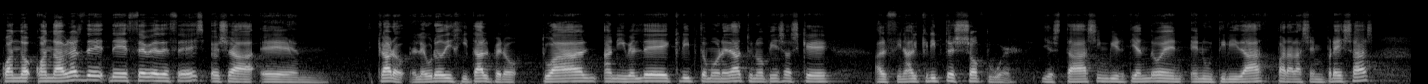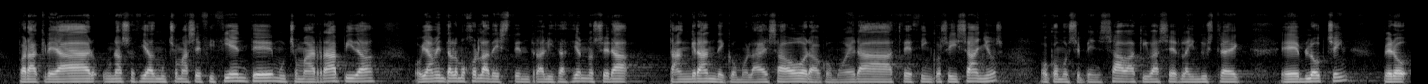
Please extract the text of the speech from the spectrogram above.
cuando, cuando hablas de, de CBDCs, o sea, eh, claro, el euro digital, pero tú a, a nivel de criptomoneda, tú no piensas que al final cripto es software y estás invirtiendo en, en utilidad para las empresas para crear una sociedad mucho más eficiente, mucho más rápida. Obviamente a lo mejor la descentralización no será tan grande como la es ahora o como era hace 5 o 6 años o como se pensaba que iba a ser la industria de eh, blockchain, pero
